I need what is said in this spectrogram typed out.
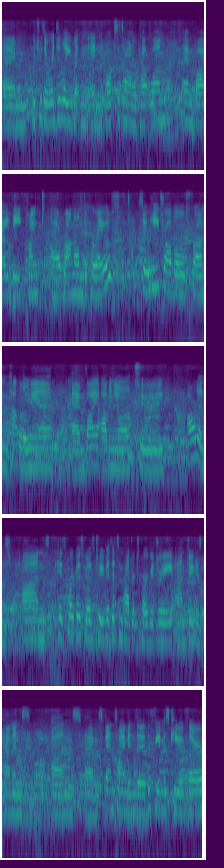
um, which was originally written in Occitan or Catalan um, by the Count uh, Ramon de Perellós. So he travelled from Catalonia um, via Avignon to Ireland, and his purpose was to visit St Patrick's Purgatory and do his penance and um, spend time in the, the famous cave there,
